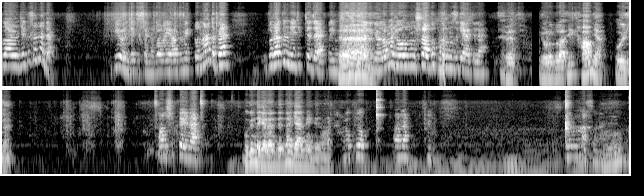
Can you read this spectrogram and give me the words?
Topladılar önceki sene de. Bir önceki sene bana yardım etti onlar da ben bırakın dedikçe zevkliymiş. Hoşumuza gidiyordu ama yorulmuşlar kıpkırmızı geldiler. Evet. Yoruldular. İlk ham ya. O yüzden. Alışık değiller. Bugün de gelelim dediler. Gelmeyin dedim artık. Yok yok. Allah. Yorulmasınlar. Hı.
